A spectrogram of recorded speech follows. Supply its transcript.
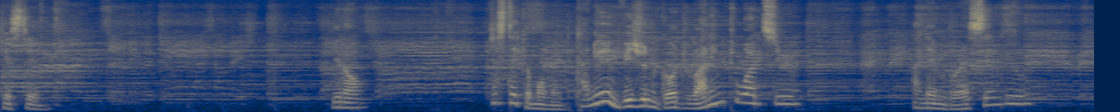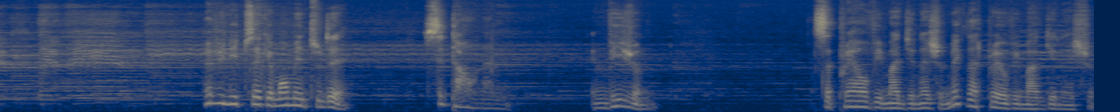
kissed him. You know, just take a moment. Can you envision God running towards you and embracing you? Maybe you need to take a moment today. Sit down and envision. It's a prayer of imagination. Make that prayer of imagination.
